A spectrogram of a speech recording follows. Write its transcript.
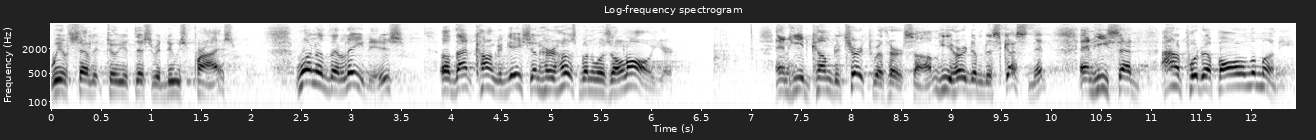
We'll sell it to you at this reduced price. One of the ladies of that congregation, her husband was a lawyer. And he'd come to church with her some. He heard them discussing it. And he said, I'll put up all the money.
